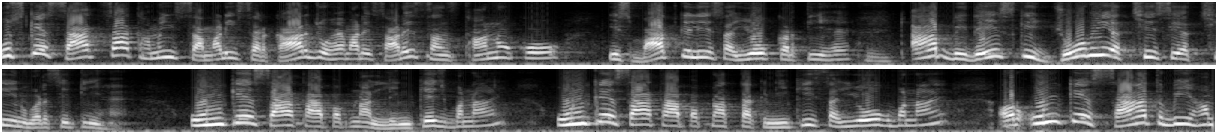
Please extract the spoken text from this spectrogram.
उसके साथ साथ हमें हमारी सरकार जो है हमारे सारे संस्थानों को इस बात के लिए सहयोग करती है कि आप विदेश की जो भी अच्छी से अच्छी यूनिवर्सिटी हैं उनके साथ आप अपना लिंकेज बनाएँ उनके साथ आप अपना तकनीकी सहयोग बनाएँ और उनके साथ भी हम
